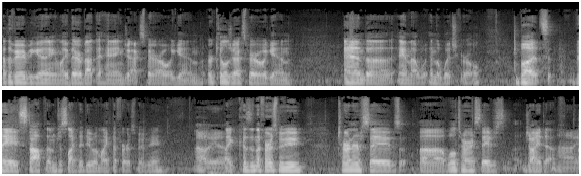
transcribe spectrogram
at the very beginning, like they're about to hang Jack Sparrow again or kill Jack Sparrow again, and uh, and that and the witch girl, but they stop them just like they do in like the first movie. Oh yeah, Like because in the first movie, Turner saves uh, Will Turner saves Johnny Depp, Oh, yeah.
